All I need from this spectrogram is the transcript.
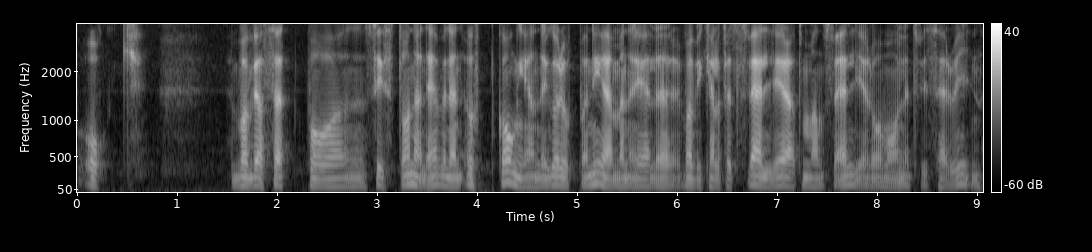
Och vad vi har sett på sistone det är väl en uppgång igen. Det går upp och ner. Men när det gäller vad vi kallar för sväljer, att man sväljer då vanligtvis heroin.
